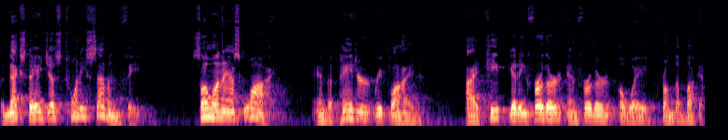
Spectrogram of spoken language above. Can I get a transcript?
The next day, just 27 feet. Someone asked why, and the painter replied, I keep getting further and further away from the bucket.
